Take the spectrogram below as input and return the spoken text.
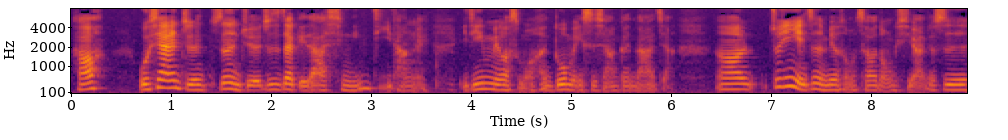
好。我现在觉得真的觉得就是在给大家心灵鸡汤诶，已经没有什么很多美食想要跟大家讲。呃，最近也真的没有什么吃的东西啊，就是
